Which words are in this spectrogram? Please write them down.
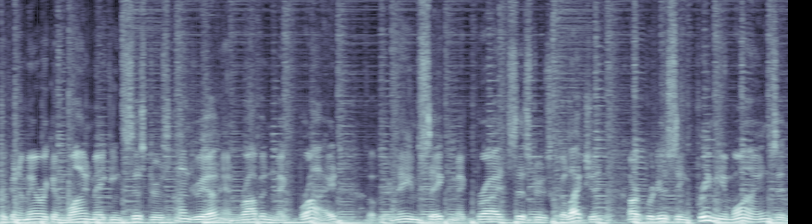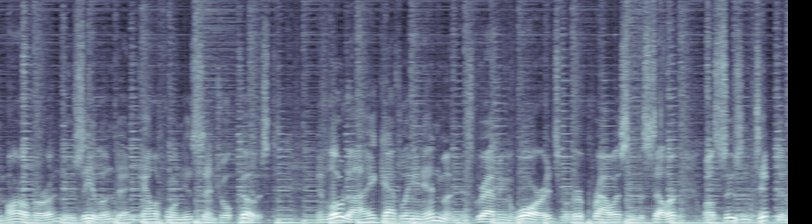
African American winemaking sisters Andrea and Robin McBride of their namesake McBride Sisters collection are producing premium wines in Marlborough, New Zealand, and California's Central Coast. In Lodi, Kathleen Inman is grabbing awards for her prowess in the cellar, while Susan Tipton,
